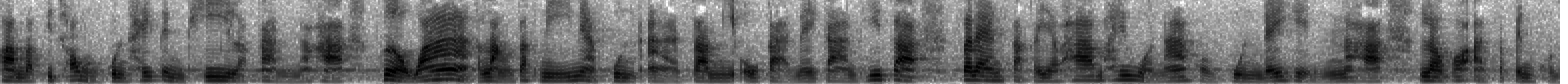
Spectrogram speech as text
ความรับผิดชอบของคุณให้เต็มที่ละกันนะคะเผื่อว่าหลังจากนี้เนี่ยคุณอาจจะมีโอกาสในการที่จะแสดงศักยภาพให้หัวหน้าของคุณได้เห็นนะคะแล้วก็อาจจะเป็นผล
